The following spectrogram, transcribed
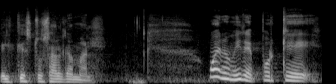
el que esto salga mal? Bueno, mire, porque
